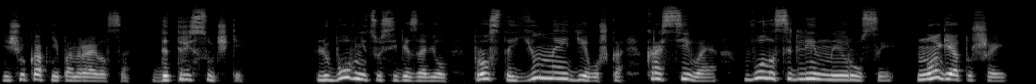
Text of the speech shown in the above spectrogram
Еще как не понравился. Да трясучки. Любовницу себе завел. Просто юная девушка, красивая, волосы длинные русые. Ноги от ушей.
